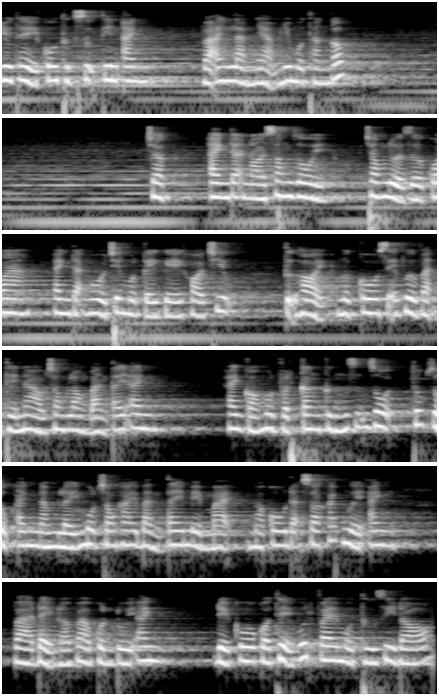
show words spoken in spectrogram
như thể cô thực sự tin anh, và anh làm nhảm như một thằng ngốc. Chật, anh đã nói xong rồi. Trong nửa giờ qua, anh đã ngồi trên một cái ghế khó chịu, tự hỏi ngực cô sẽ vừa vặn thế nào trong lòng bàn tay anh. Anh có một vật căng cứng dữ dội, thúc giục anh nắm lấy một trong hai bàn tay mềm mại mà cô đã xoa khắp người anh và đẩy nó vào quần đùi anh để cô có thể vuốt ve một thứ gì đó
